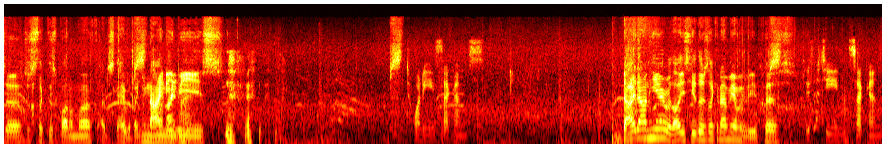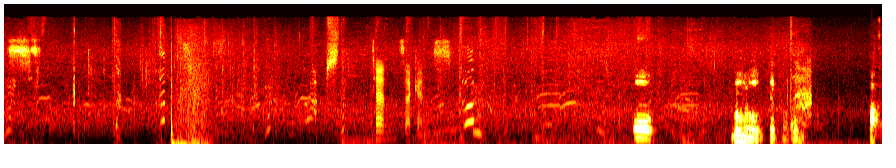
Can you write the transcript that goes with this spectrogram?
So just look this bottom left. I just got hit with like nine EBs. 20 seconds. Die down here with all these healers looking at me. I'm gonna be pissed. 15 seconds. 10 seconds. Oh. Ooh, good boy. Fuck.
